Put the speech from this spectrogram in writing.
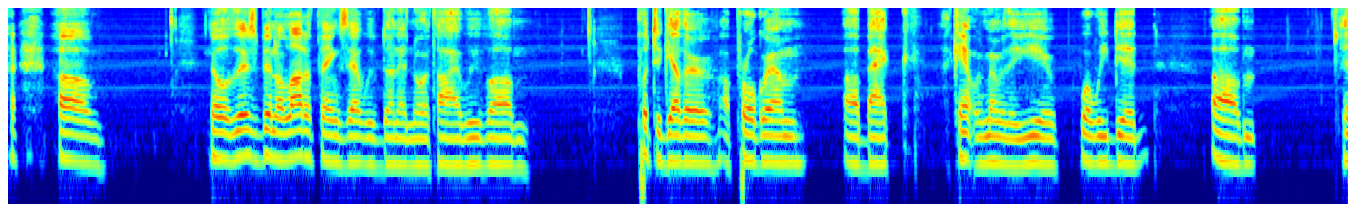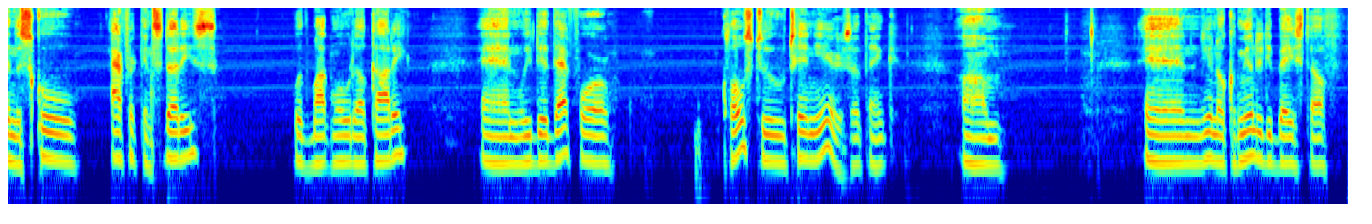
um, no, there's been a lot of things that we've done at North High. We've um, put together a program uh, back, I can't remember the year, where we did um, in the school African Studies with Mahmoud El-Kati. And we did that for close to 10 years, I think. Um, and you know community based stuff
